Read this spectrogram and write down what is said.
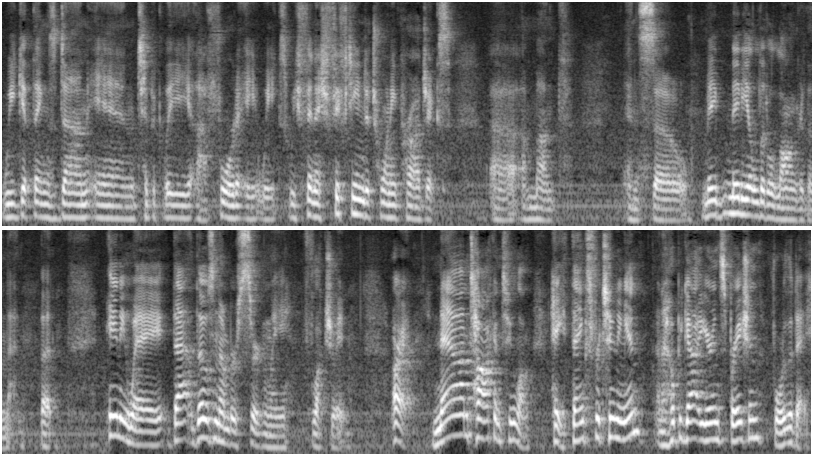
We get things done in typically uh, four to eight weeks. We finish 15 to 20 projects uh, a month. And so maybe, maybe a little longer than that. But anyway, that those numbers certainly fluctuate. All right, now I'm talking too long. Hey, thanks for tuning in, and I hope you got your inspiration for the day.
